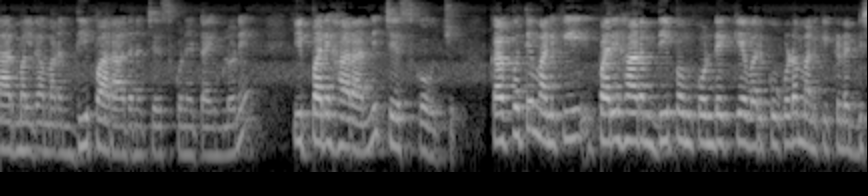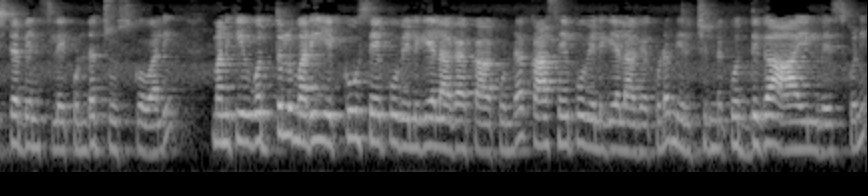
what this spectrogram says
నార్మల్గా మనం దీపారాధన చేసుకునే టైంలోనే ఈ పరిహారాన్ని చేసుకోవచ్చు. కాకపోతే మనకి పరిహారం దీపం కొండెక్కే వరకు కూడా మనకి ఇక్కడ డిస్టర్బెన్స్ లేకుండా చూసుకోవాలి. మనకి ఒత్తులు మరీ ఎక్కువసేపు వెలిగేలాగా కాకుండా కాసేపు వెలిగేలాగా కూడా మీరు చిన్న కొద్దిగా ఆయిల్ వేసుకొని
